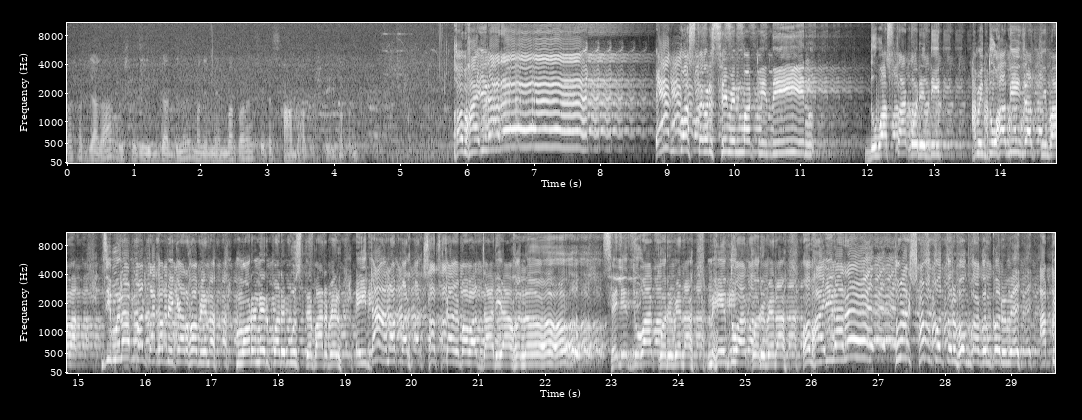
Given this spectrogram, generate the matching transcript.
রাখার জায়গা মানে মেম্বার করা হয়েছে এটা হবে, সেই মতন। ও ভাইরা রে, এক বস্তা করে সিমেন্ট মাটি দিন, দু বস্তা করে দিন। আমি দুহা দিয়ে যাচ্ছি, বাবা। জীবন আপনার টাকা বেকার হবে না, মরণের পরে বুঝতে পারবেন। এই দান আপনার সৎকায় বাবা জারিয়া হলো। ছেলে দোয়া করবে না, মেয়ে দোয়া করবে না। ও ভাইরা রে, তোমার সম্পত্তির ভোগ দখল করবে। আপনি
